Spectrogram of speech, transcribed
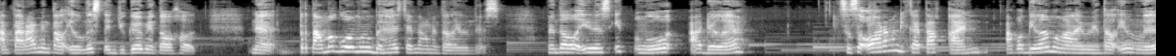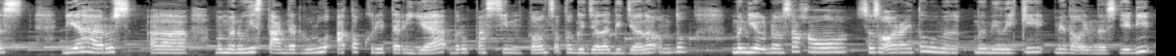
antara mental illness dan juga mental health. Nah, pertama gue mau bahas tentang mental illness. Mental illness itu adalah seseorang dikatakan apabila mengalami mental illness, dia harus uh, memenuhi standar dulu atau kriteria berupa symptoms atau gejala-gejala untuk mendiagnosa kalau seseorang itu memiliki mental illness. Jadi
